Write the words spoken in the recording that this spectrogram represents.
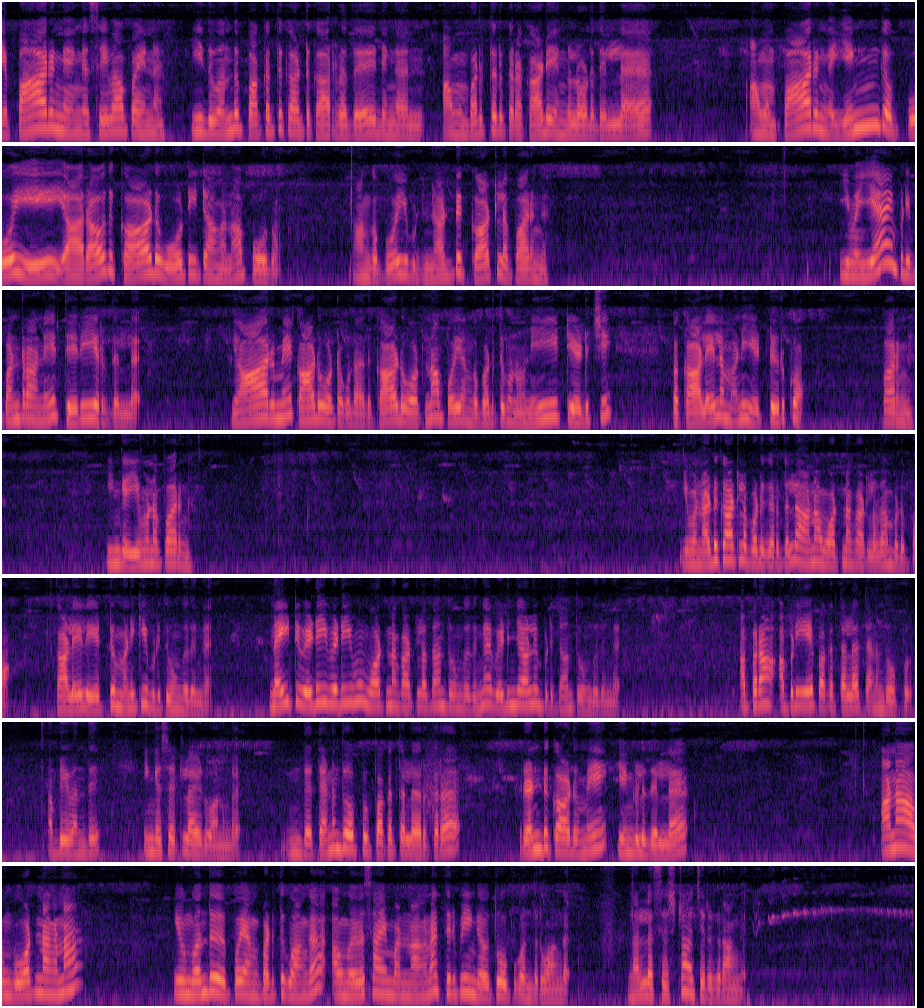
இங்கே பாருங்க எங்கள் சிவா பையனை. இது வந்து பக்கத்து காட்டுக்காரது இதுங்க அவன் படுத்திருக்கிற காடு எங்களோடது இல்லை. அவன் பாருங்க எங்கே போய் யாராவது காடு ஓட்டிட்டாங்கன்னா போதும். அங்கே போய் இப்படி நடு காட்டில் பாருங்கள் இவன் ஏன் இப்படி பண்ணுறானே தெரியறதில்ல. யாருமே காடு ஓட்டக்கூடாது. காடு ஓட்டினா போய் அங்கே படுத்துக்கணும். நீட்டி அடித்து இப்போ காலையில் மணி எட்டு இருக்கும். பாருங்கள் இங்கே இவனை பாருங்கள் இவன் நடுக்காட்டில் படுக்கிறதில்ல ஆனால் ஓட்டின காட்டில் தான் படுப்பான். காலையில் எட்டு மணிக்கு இப்படி தூங்குதுங்க. நைட்டு வெடி வெடியும் ஓட்டின காட்டில் தான் தூங்குதுங்க வெடிஞ்சாலும் இப்படி தான் தூங்குதுங்க. அப்புறம் அப்படியே பக்கத்தில் தெனந்தோப்பு அப்படியே வந்து இங்கே செட்டில் ஆகிடுவானுங்க இந்த தெனந்தோப்பு பக்கத்தில் இருக்கிற ரெண்டு காடுமே எங்களுது இல்லை. ஆனால் அவங்க ஓட்டினாங்கன்னா இவங்க வந்து போய் அங்கே படுத்துக்குவாங்க. அவங்க விவசாயம் பண்ணாங்கன்னா திருப்பி இங்கே தோப்புக்கு வந்துடுவாங்க நல்ல சிஸ்டம் வச்சுருக்குறாங்க.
